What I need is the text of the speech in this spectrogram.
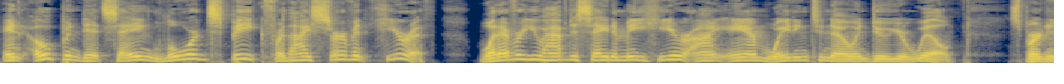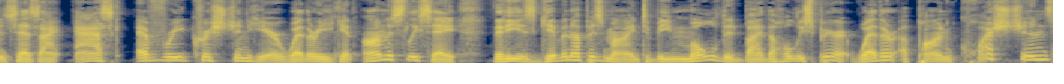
and opened it saying, Lord, speak, for thy servant heareth. Whatever you have to say to me, here I am, waiting to know and do your will. Spurgeon says, I ask every Christian here whether he can honestly say that he has given up his mind to be molded by the Holy Spirit, whether upon questions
